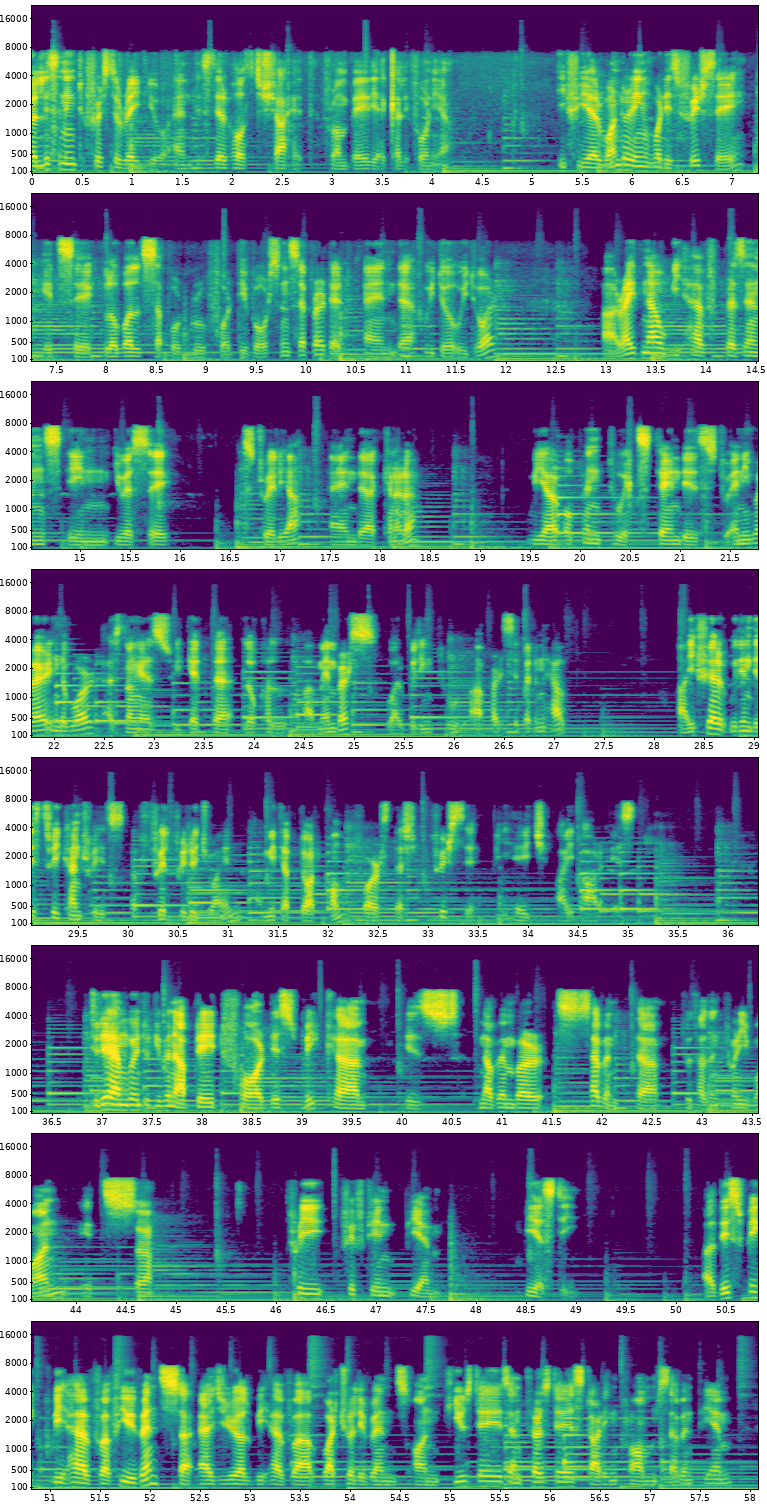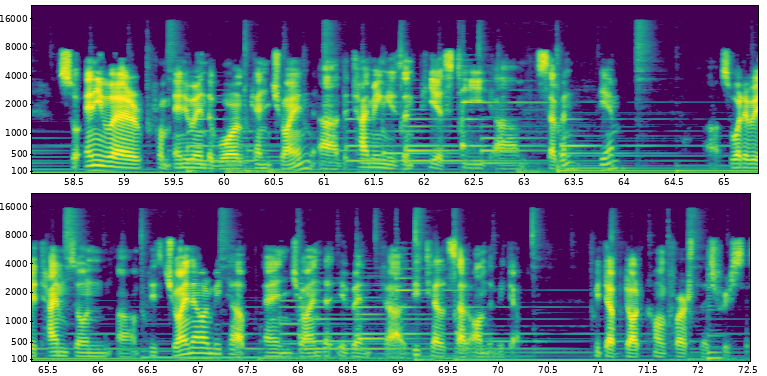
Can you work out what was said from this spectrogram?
You are listening to PHIRSE Radio, and this is their host Shahid from Bay Area, California. If you are wondering what is PHIRSE, it's a global support group for divorced and separated and uh, widow widower. Uh, right now, we have presence in USA, Australia, and uh, Canada. We are open to extend this to anywhere in the world as long as we get the local uh, members who are willing to uh, participate and help. Uh, if you are within these three countries, uh, feel free to join meetup.com forward slash PHIRSE, P-H-I-R-S-E. Today I'm going to give an update for this week. Um, is November 7th, uh, 2021. It's uh, 3.15 p.m. BST. This week we have a few events. Uh, as usual, we have uh, virtual events on Tuesdays and Thursdays starting from 7 p.m. So anywhere from anywhere in the world can join. Uh, the timing is on PST um, 7 p.m. Uh, so whatever your time zone, uh, please join our meetup and join the event. details are on the meetup, meetup.com first slash PHIRSE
